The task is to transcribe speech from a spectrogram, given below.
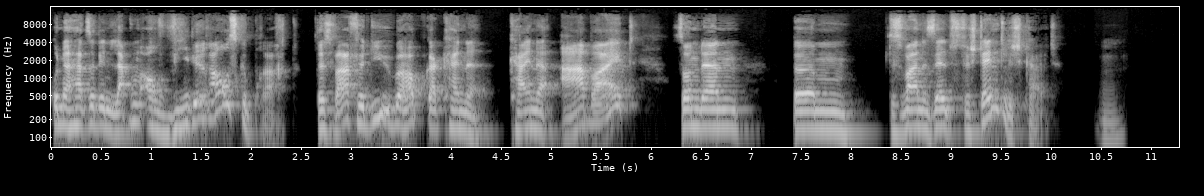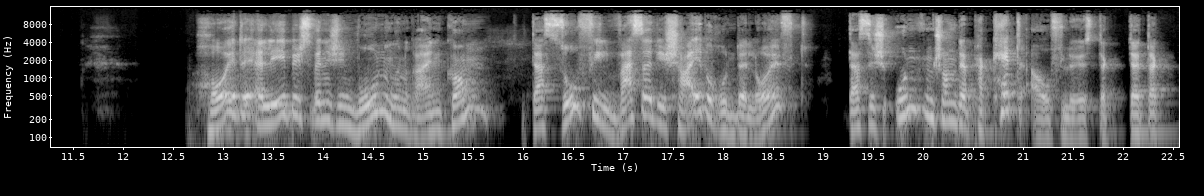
Und dann hat sie den Lappen auch wieder rausgebracht. Das war für die überhaupt gar keine, keine Arbeit, sondern ähm, das war eine Selbstverständlichkeit. Mhm. Heute erlebe ich es, wenn ich in Wohnungen reinkomme, dass so viel Wasser die Scheibe runterläuft, dass sich unten schon der Parkett auflöst. Da, da, da,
